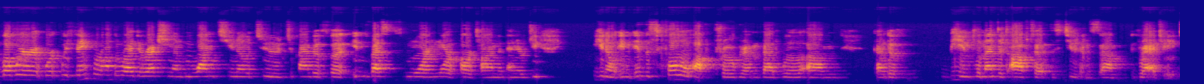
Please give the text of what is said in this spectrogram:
but we're, we're, we think we're on the right direction and we want you know to to kind of uh, invest more and more of our time and energy you know in, in this follow-up program that will um, kind of be implemented after the students um, graduate.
